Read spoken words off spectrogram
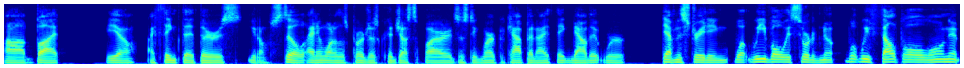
Uh, but you know, I think that there's you know still any one of those projects could justify our existing market cap, and I think now that we're demonstrating what we've always sort of know, what we felt all along at,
